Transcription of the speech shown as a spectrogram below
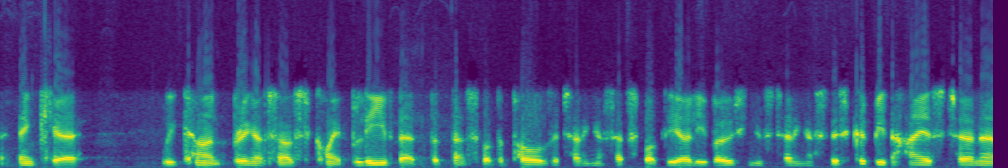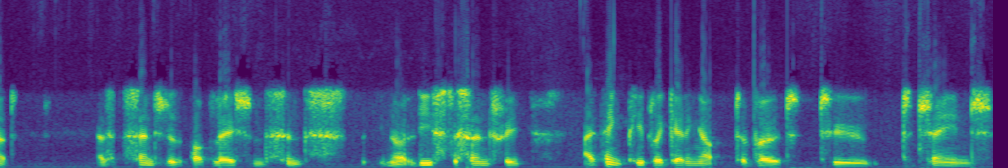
I think uh, we can't bring ourselves to quite believe that, but that's what the polls are telling us. That's what the early voting is telling us. This could be the highest turnout as a percentage of the population since you know at least a century. I think people are getting up to vote to to change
